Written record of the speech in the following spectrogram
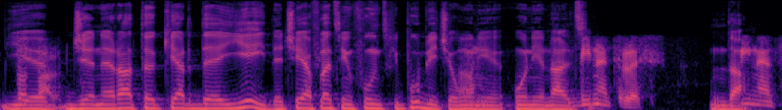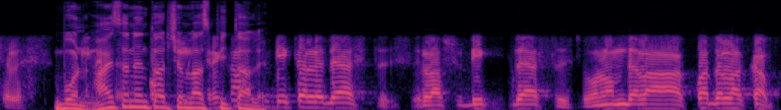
e generată chiar de ei, de cei aflați în funcții publice, unii, unii în alții. Bineînțeles. Da. Bineînțeles. Bun, hai să ne întoarcem la Trecem spitale. La subiectele de astăzi, la subiectul de astăzi. O luăm de la coadă la cap.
